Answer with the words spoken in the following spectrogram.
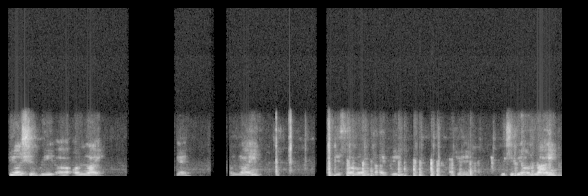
Here should be uh, online. Okay, online. This is the wrong typing. Okay, it should be online.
